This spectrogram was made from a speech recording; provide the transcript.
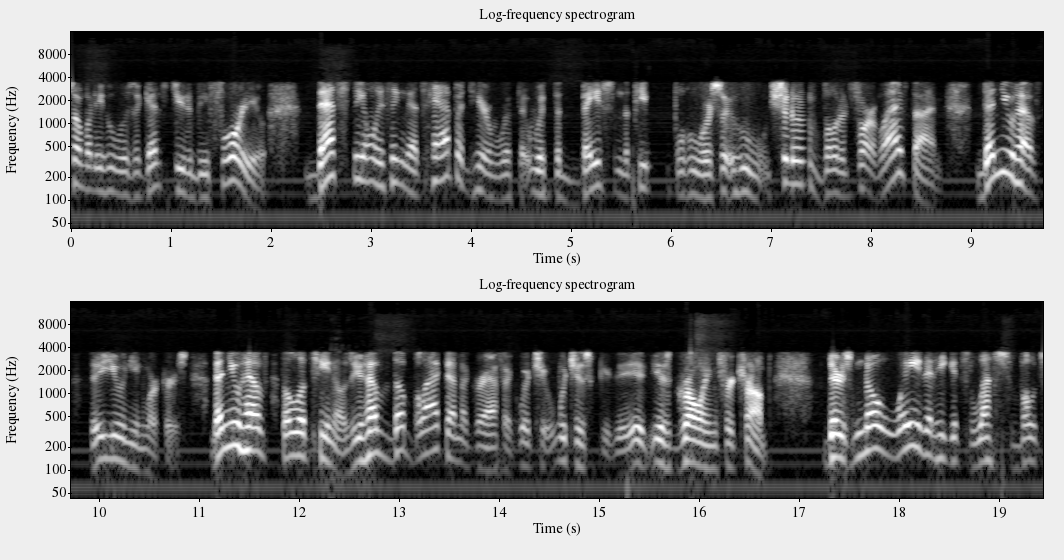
somebody who was against you to be for you. That's the only thing that's happened here with the, with the base and the people who were who should have voted for him last time. Then you have the union workers. Then you have the Latinos. You have the black demographic, which which is is growing for Trump. There's no way that he gets less votes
